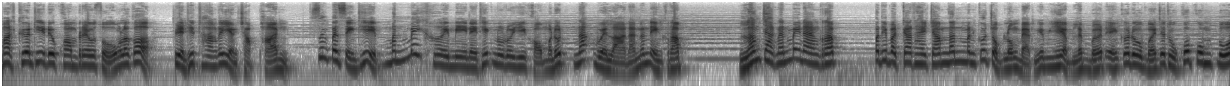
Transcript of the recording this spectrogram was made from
มารถเคลื่อนที่ด้วยความเร็วสูง แล้วก็เปลี่ยนทิศทางได้อย่างฉับพลัน ซึ่งเป็นสิ่งที่มันไม่เคยมีในเทคโนโลยีของมนุษย์ณเวลานั้นนั่นเองครับ หลังจากนั้นไม่นานครับ ปฏิบัติการไทยจำนั้นมันก็จบลงแบบเงียบๆ และเบิร์ดเองก็ดูเหมือนจะถูกควบคุมตัว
